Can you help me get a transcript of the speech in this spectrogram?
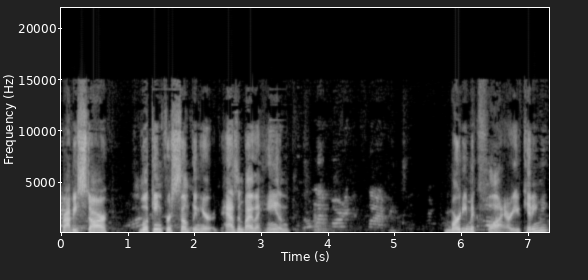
Robby Starr looking for something here. Has him by the hand. Marty McFly. Are you kidding me?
